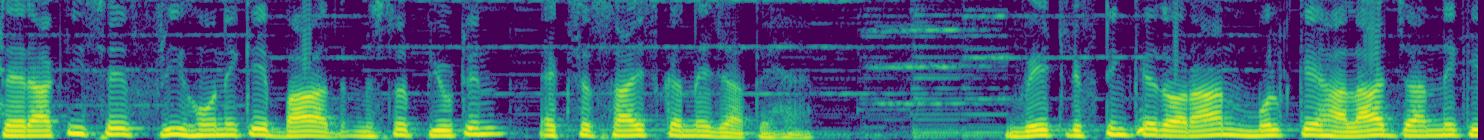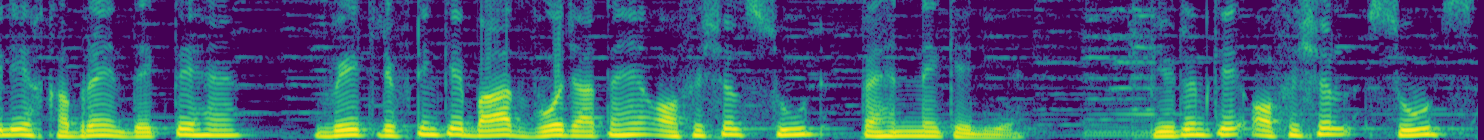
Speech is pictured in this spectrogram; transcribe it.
तैराकी से फ्री होने के बाद मिस्टर प्यूटिन एक्सरसाइज करने जाते हैं। वेट लिफ्टिंग के दौरान मुल्क के हालात जानने के लिए खबरें देखते हैं। वेट लिफ्टिंग के बाद वो जाते हैं ऑफिशियल सूट पहनने के लिए। प्यूटन के ऑफिशियल सूट्स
